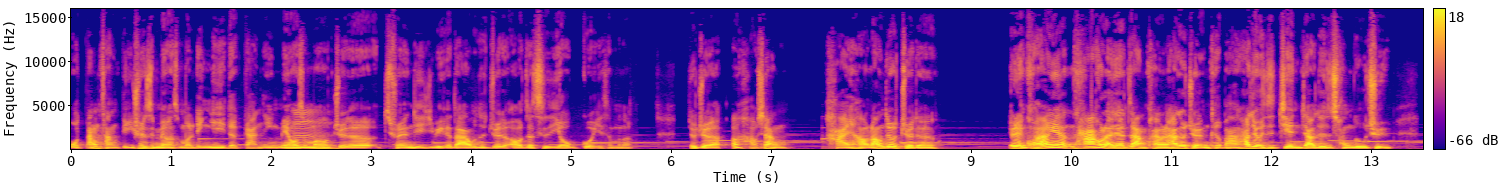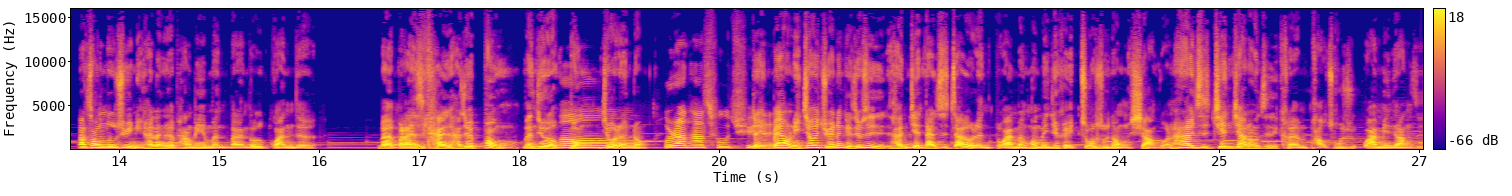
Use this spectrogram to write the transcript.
我当场的确是没有什么灵异的感应，没有什么嗯觉得全身起鸡皮疙瘩，或是觉得哦这次有鬼什么的，就觉得呃好像还好，然后就觉得有点夸张，因为他后来就这样拍完，他就觉得很可怕，他就一直尖叫，就是冲出去。那冲出去，你看那个旁边门本来都是关的，不本来是开着，它就会蹦门就有蹦，哦就有人弄。不让他出去的。对，没有你就会觉得那个就是很简单，是只要有人躲在门后面就可以做出那种效果。然后他一直尖叫，然后自己可能跑出去外面这样子，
